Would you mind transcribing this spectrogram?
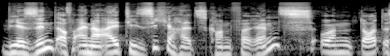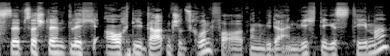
Wir sind auf einer IT-Sicherheitskonferenz und dort ist selbstverständlich auch die Datenschutzgrundverordnung wieder ein wichtiges Thema.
